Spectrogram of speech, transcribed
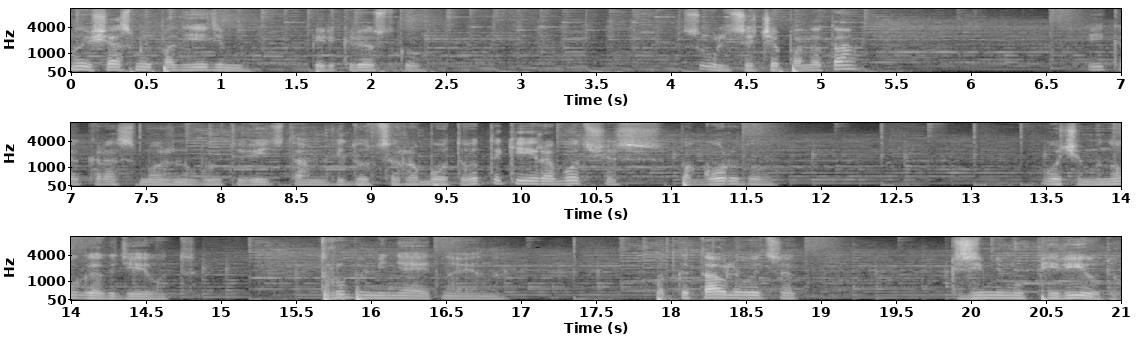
Ну и сейчас мы подъедем к перекрестку с улицы Чапаната. И как раз можно будет увидеть, там ведутся работы. Вот такие работы сейчас по городу очень много, где вот трубы меняет, наверное, подготавливается к зимнему периоду.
